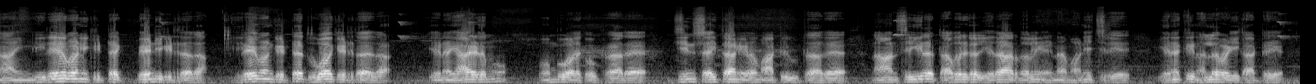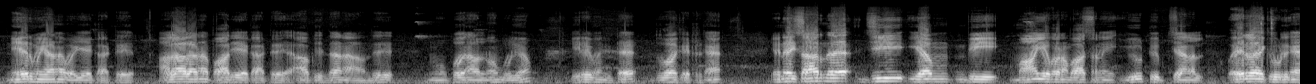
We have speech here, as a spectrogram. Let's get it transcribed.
நான் இங்கே இறைவன் கிட்ட வேண்டிக்கிட்டது தான் இறைவன் கிட்ட துவா கேட்டது தான் என்னை யாரிடமும் வம்பு வளர்க்க விட்டுறாத ஜின் சைத்தானிடம் ஆட்டி விட்டுறாத. நான் செய்கிற தவறுகள் எதாக இருந்தாலும் என்னை மன்னிச்சிரு. எனக்கு நல்ல வழி காட்டு நேர்மையான வழியை காட்டு அலாலான பாதையை காட்டு அப்படின்னு தான் நான் வந்து முப்பது நாள் நோம்புலையும் இறைவன்கிட்ட துவா கேட்டிருக்கேன். என்னை சார்ந்த ஜிஎம்பி மாயவரம் வாசனை யூடியூப் சேனல் வைரலாக்கி விடுங்க.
